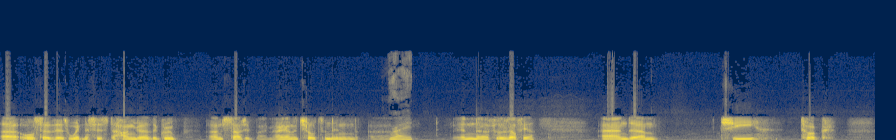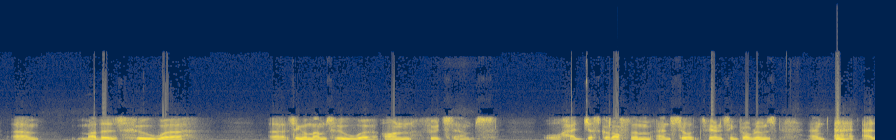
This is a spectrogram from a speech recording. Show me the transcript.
uh, also there's Witnesses to Hunger, the group um, started by Mariana Chilton in uh, Right. in uh, Philadelphia, and um, she took um, mothers who were uh, single mums who were on food stamps or had just got off them and still experiencing problems, and as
